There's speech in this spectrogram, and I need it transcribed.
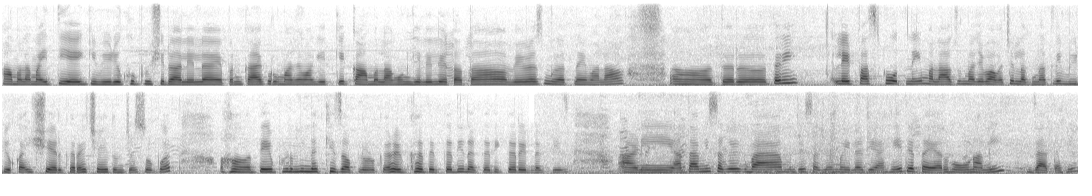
हा मला माहिती आहे की व्हिडिओ खूप उशीर आलेला आहे पण काय करू माझ्या मागे इतके कामं लागून गेलेले आहेत. आता वेळच मिळत नाही मला. तर तरी लेट फास्ट होत नाही. मला अजून माझ्या भावाच्या लग्नातले व्हिडिओ काही शेअर करायचे आहे तुमच्यासोबत. हां ते पण मी नक्कीच अपलोड करेल. कधी कधी ना कधी करेल नक्कीच. आणि आता आम्ही सगळे बाया म्हणजे सगळे महिला जे आहे ते तयार होऊन आम्ही जात आहे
